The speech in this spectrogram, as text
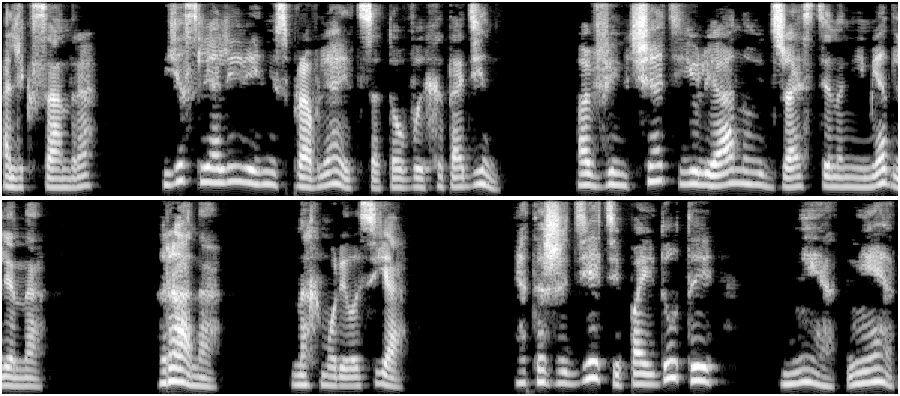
Александра, если Оливия не справляется, то выход один — обвенчать Юлиану и Джастина немедленно. «Рано», — нахмурилась я. «Это же дети пойдут и...» «Нет, нет»,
